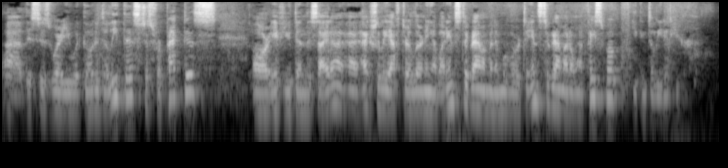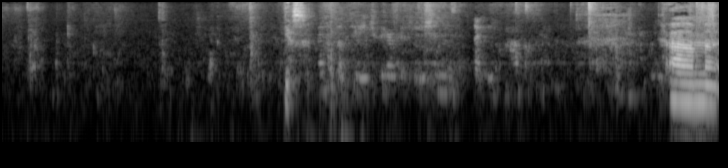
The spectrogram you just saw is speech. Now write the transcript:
uh, this is where you would go to delete this just for practice. Or if you then decide, uh, actually after learning about Instagram, I'm going to move over to Instagram, I don't want Facebook, you can delete it here. Yes? I have a page verifications that you have. Um,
